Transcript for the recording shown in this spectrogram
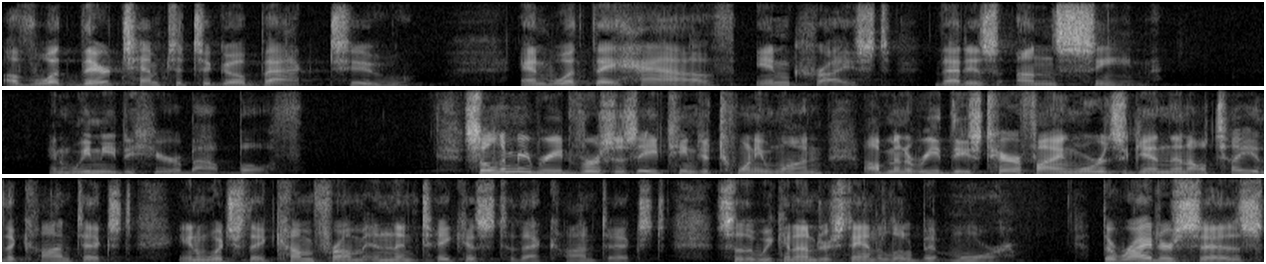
of what they're tempted to go back to and what they have in Christ that is unseen. And we need to hear about both. So let me read verses 18 to 21. I'm going to read these terrifying words again, then I'll tell you the context in which they come from, and then take us to that context so that we can understand a little bit more. The writer says,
